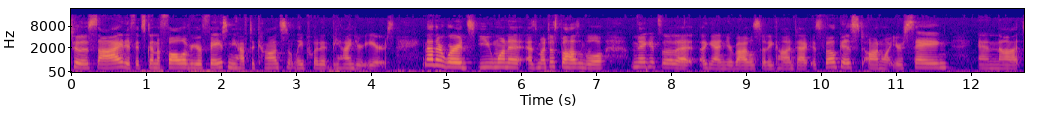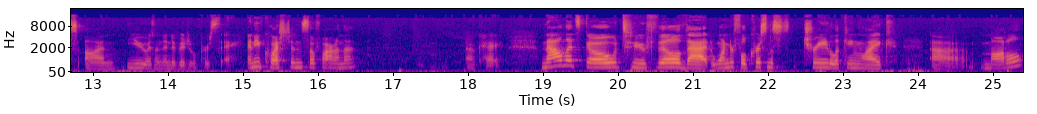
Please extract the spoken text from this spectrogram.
to the side if it's going to fall over your face and you have to constantly put it behind your ears. In other words, you want to, as much as possible, make it so that, again, your Bible study contact is focused on what you're saying and not on you as an individual per se. Any questions so far on that? Okay. Now let's go to fill that wonderful Christmas tree looking like uh, model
